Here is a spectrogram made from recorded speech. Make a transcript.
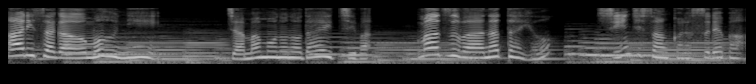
アリサが思うに邪魔者の第一はまずはあなたよ。シンジさんからすれば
